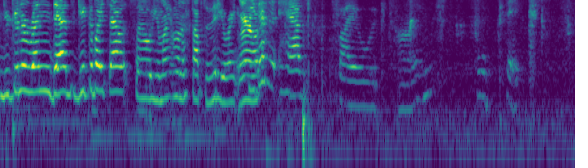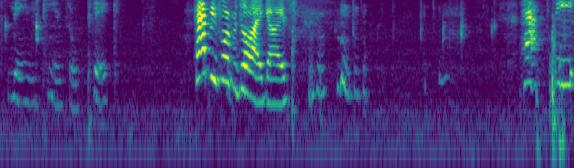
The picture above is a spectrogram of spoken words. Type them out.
you're gonna run Dad's gigabytes out, so you might want to stop the video right now. He doesn't have firework time. for pick. Laney pencil pick. Happy Fourth of July, guys. Happy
